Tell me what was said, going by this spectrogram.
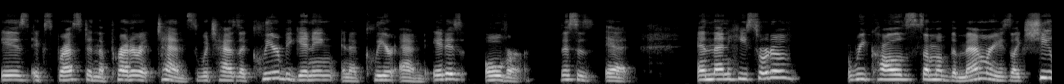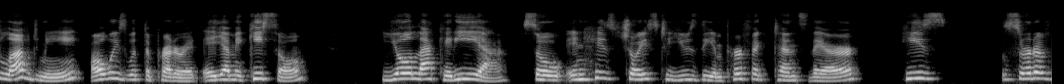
is expressed in the preterite tense, which has a clear beginning and a clear end. It is over. This is it. And then he sort of recalls some of the memories, like she loved me, always with the preterite, ella me quiso, yo la quería. So in his choice to use the imperfect tense there, he's sort of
